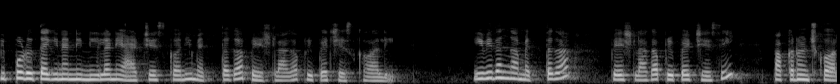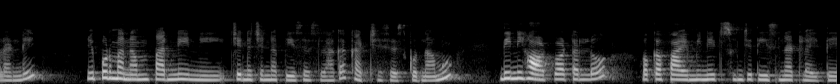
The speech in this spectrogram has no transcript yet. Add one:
ఇప్పుడు తగినన్ని నీళ్ళని యాడ్ చేసుకొని మెత్తగా పేస్ట్ లాగా ప్రిపేర్ చేసుకోవాలి. ఈ విధంగా మెత్తగా పేస్ట్ లాగా ప్రిపేర్ చేసి పక్కన ఉంచుకోవాలండి ఇప్పుడు మనం పన్నీర్ని చిన్న చిన్న పీసెస్ లాగా కట్ చేసేసుకుందాము. దీన్ని హాట్ వాటర్లో ఒక ఫైవ్ మినిట్స్ ఉంచి తీసినట్లయితే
